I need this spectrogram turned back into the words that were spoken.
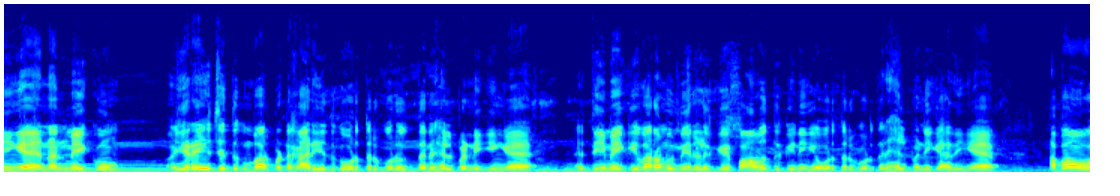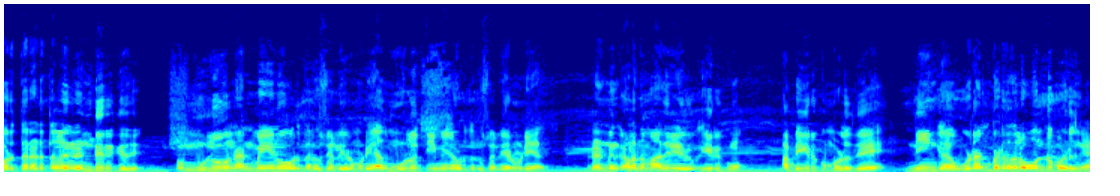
நீங்கள் நன்மைக்கும் இறையச்சத்துக்கும் பார்ப்பட்ட காரியத்துக்கு ஒருத்தருக்கு ஒருத்தர் ஹெல்ப் பண்ணிக்கிங்க. தீமைக்கு வரம்பு மீறலுக்கு பாவத்துக்கு நீங்கள் ஒருத்தருக்கு ஒருத்தர் ஹெல்ப் பண்ணிக்காதீங்க. அப்போ ஒருத்தர் இடத்துல ரெண்டு இருக்குது. இப்போ முழு நன்மைன்னு ஒருத்தர் சொல்லிட முடியாது முழு தீமைன்னு ஒருத்தர் சொல்லிட முடியாது. ரெண்டும் கலந்த மாதிரி இருக்கும். அப்படி இருக்கும் பொழுது நீங்கள் உடன்படுறதுல ஒன்றுபடுங்க.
